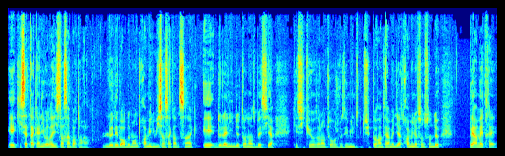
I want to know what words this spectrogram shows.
et qui s'attaque à un niveau de résistance important. Alors, le débordement de 3855 et de la ligne de tendance baissière qui est située aux alentours, je vous ai mis le support intermédiaire, 3962, permettrait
